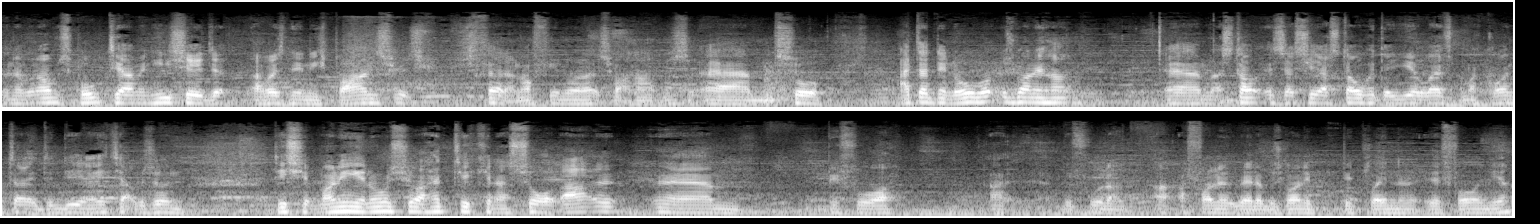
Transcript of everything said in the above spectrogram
and I went up and spoke to him, and he said that I wasn't in his plans, which is fair enough, you know, that's what happens. Um, so I didn't know what was going to happen. Um, I still, as I say, I still had a year left in my contract at Dundee United. I was on decent money, you know, so I had to kind of sort that out um, before I, before I, I found out where I was going to be playing the following year.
